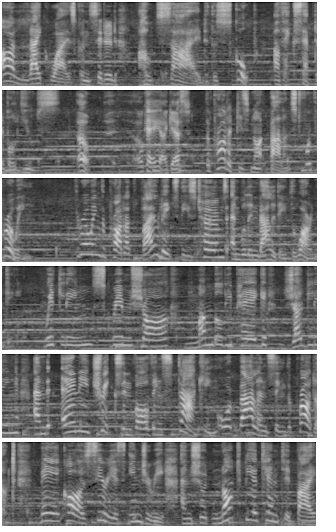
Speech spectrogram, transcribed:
are likewise considered outside the scope of acceptable use. Oh, uh, okay, I guess. The product is not balanced for throwing. Throwing the product violates these terms and will invalidate the warranty. Whittling, scrimshaw, mumbledy-peg, juggling, and any tricks involving stacking or balancing the product may cause serious injury and should not be attempted by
